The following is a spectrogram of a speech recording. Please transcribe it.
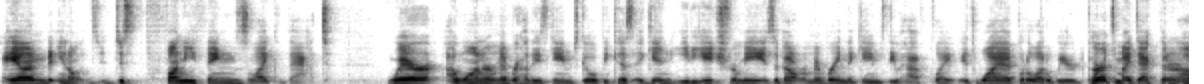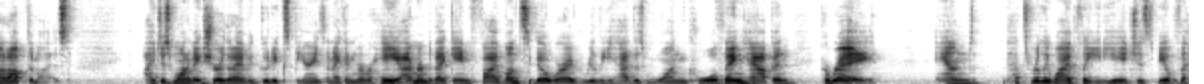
and, you know, just funny things like that where I want to remember how these games go because again, EDH for me is about remembering the games that you have played. It's why I put a lot of weird cards in my deck that are not optimized. I just want to make sure that I have a good experience and I can remember, hey, I remember that game five months ago where I really had this one cool thing happen. Hooray! And that's really why I play EDH, is to be able to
